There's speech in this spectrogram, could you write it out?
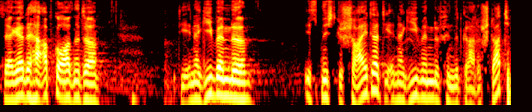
Sehr geehrter Herr Abgeordneter, die Energiewende ist nicht gescheitert. Die Energiewende findet gerade statt.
